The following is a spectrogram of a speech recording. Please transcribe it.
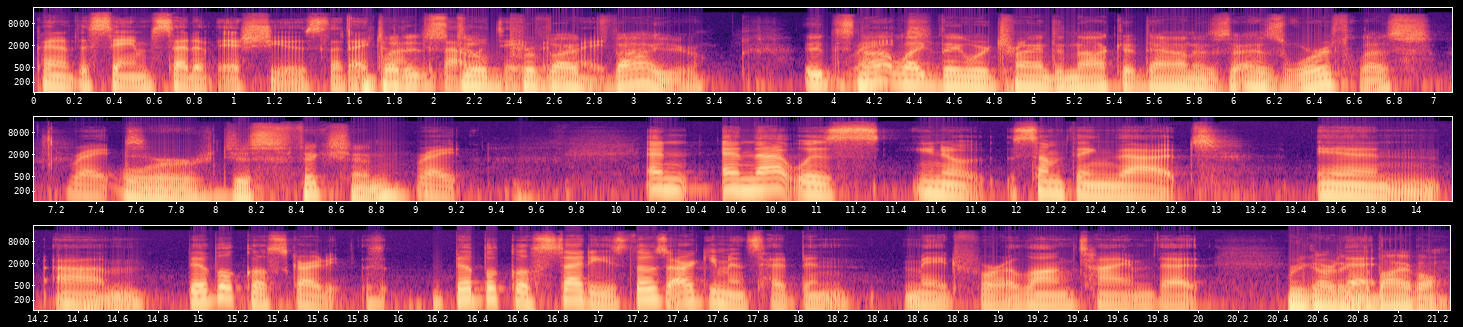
kind of the same set of issues that I but talked it about still with David provides Wright. value. It's not like they were trying to knock it down as, as worthless Right. or just fiction. Right. And and that was, you know, something that in um, biblical scar- biblical studies, those arguments had been made for a long time that regarding the Bible.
